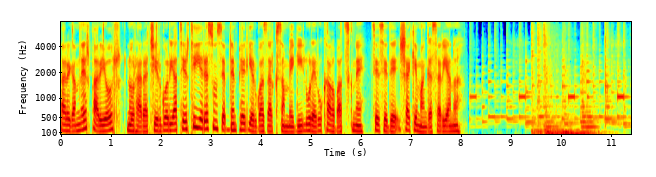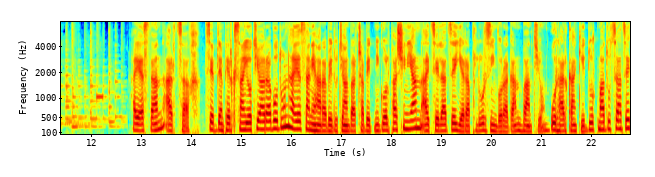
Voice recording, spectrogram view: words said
Բարեկամներ, բարիօր։ Նոր հարաճ Երգորիա 30 սեպտեմբեր 2021-ի լուրերու քաղվածքն է։ ՑՍԴ Շակե Մանգասարյանը։ Հայաստան Արցախ Սեպտեմբեր 27-ի արաբոդուն Հայաստանի Հանրապետության վարչապետ Նիկոլ Փաշինյան այցելած է Երապլուր զինվորական բանտյոն, ուր հարկանքի դուրք մատուցած է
